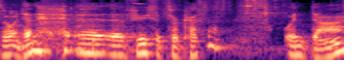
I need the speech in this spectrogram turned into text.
So, und dann äh, äh, führe ich sie zur Kasse. Und da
